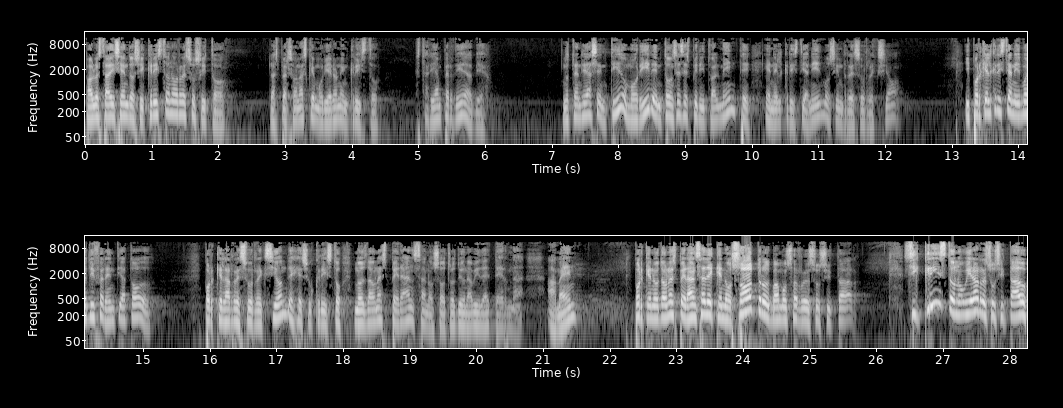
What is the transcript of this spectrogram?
Pablo está diciendo, si Cristo no resucitó, las personas que murieron en Cristo estarían perdidas, viejo. No tendría sentido morir entonces espiritualmente en el cristianismo sin resurrección. ¿Y por qué el cristianismo es diferente a todo? Porque la resurrección de Jesucristo nos da una esperanza a nosotros de una vida eterna. Amén. Porque nos da una esperanza de que nosotros vamos a resucitar. Si Cristo no hubiera resucitado,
